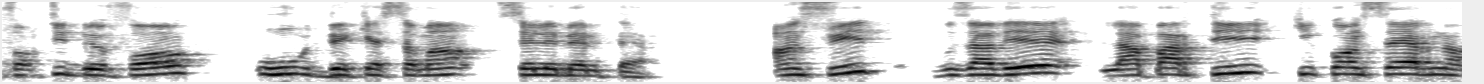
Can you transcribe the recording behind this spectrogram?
sortie de fonds ou décaissement, c'est le même terme. Ensuite, vous avez la partie qui concerne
